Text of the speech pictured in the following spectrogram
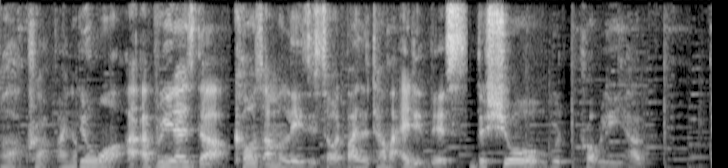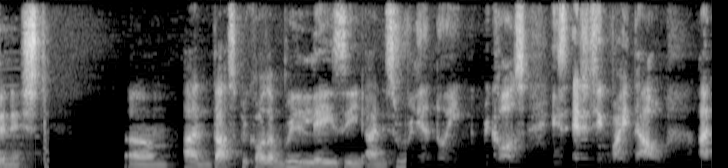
oh crap, I know. You know what? I, I've realized that because I'm a lazy sod, by the time I edit this, the show would probably have finished um, and that's because I'm really lazy and it's really annoying because he's editing right now and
